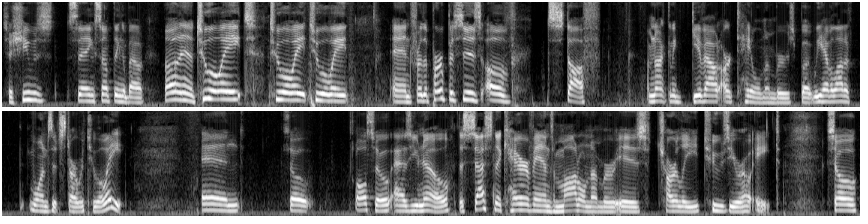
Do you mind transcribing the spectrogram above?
so she was saying something about oh yeah, 208, 208, 208, and for the purposes of stuff, I'm not going to give out our tail numbers, but we have a lot of ones that start with 208. And so also, as you know, the Cessna Caravan's model number is Charlie 208. So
